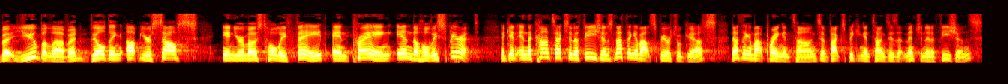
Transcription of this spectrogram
But you, beloved, building up yourselves in your most holy faith and praying in the Holy Spirit. Again, in the context in Ephesians, nothing about spiritual gifts, nothing about praying in tongues. In fact, speaking in tongues isn't mentioned in Ephesians.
